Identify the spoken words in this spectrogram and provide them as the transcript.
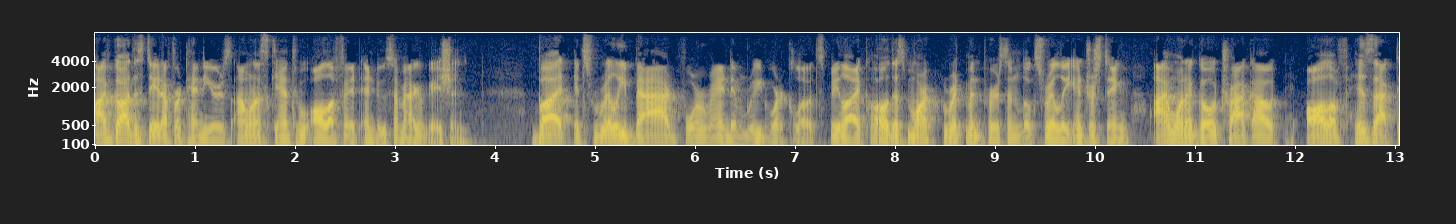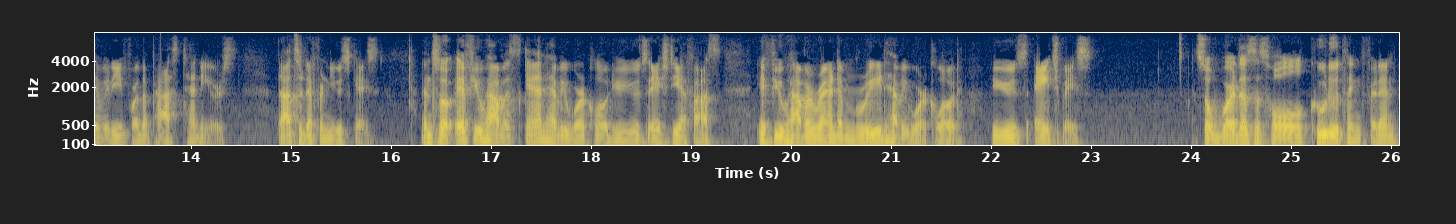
I've got this data for 10 years. I want to scan through all of it and do some aggregation. But it's really bad for random read workloads. Be like, oh, this Mark Rittman person looks really interesting. I want to go track out all of his activity for the past 10 years. That's a different use case. And so if you have a scan heavy workload, you use HDFS. If you have a random read heavy workload, you use HBase. So where does this whole Kudu thing fit in?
